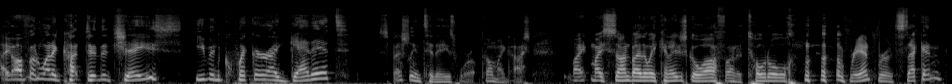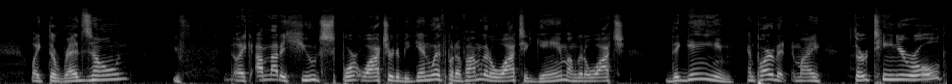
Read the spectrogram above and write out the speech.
I often want to cut to the chase even quicker. I get it, especially in today's world. Oh my gosh. My my son, by the way, can I just go off on a total rant for a second? Like the red zone, you like I'm not a huge sport watcher to begin with, but if I'm going to watch a game, I'm going to watch the game. And part of it, my 13 year old,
